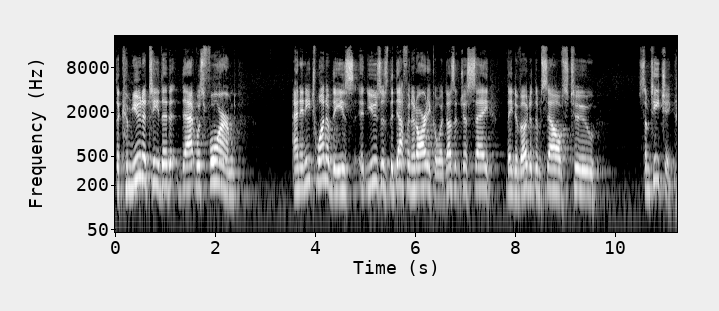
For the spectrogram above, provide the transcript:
the community that, that was formed. And in each one of these, it uses the definite article. It doesn't just say they devoted themselves to some teaching.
